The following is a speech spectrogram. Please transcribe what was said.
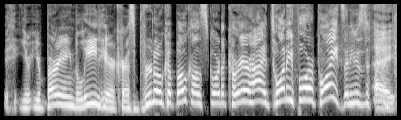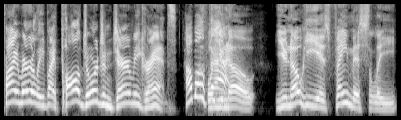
You're you're burying the lead here, Chris. Bruno Caboclo scored a career high 24 points, and he was defended hey. primarily by Paul George and Jerami Grant. How about well, that? Well, you know, you know, he is famously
